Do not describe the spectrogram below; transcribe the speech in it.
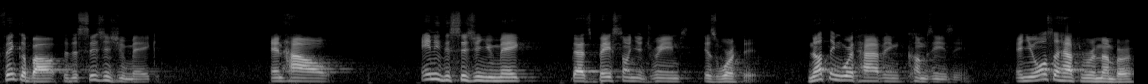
think about the decisions you make and how any decision you make that's based on your dreams is worth it. Nothing worth having comes easy. And you also have to remember,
